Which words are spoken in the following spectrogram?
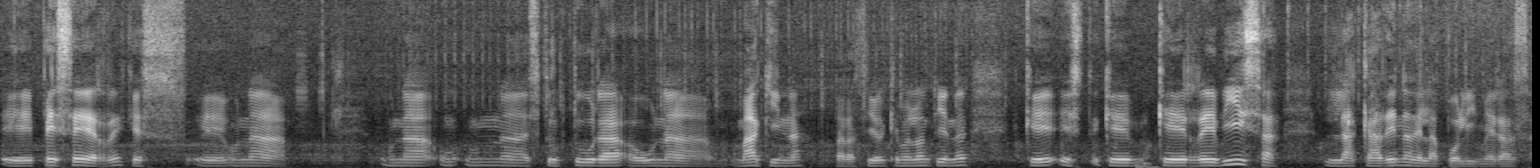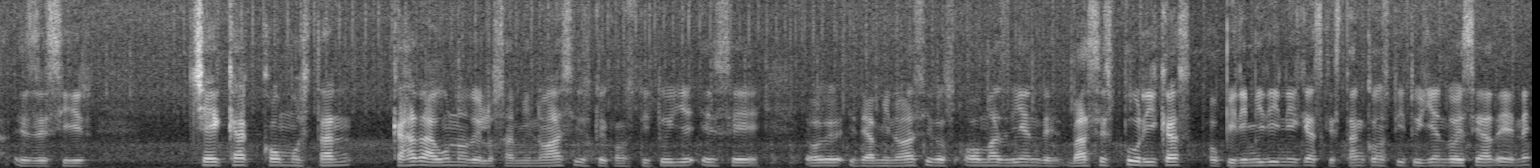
eh, PCR, que es eh, una, una, una, estructura o una máquina, para que me lo entiendan, que, que, que revisa la cadena de la polimerasa, es decir, checa cómo están cada uno de los aminoácidos que constituye ese, de aminoácidos o más bien de bases púricas o pirimidínicas que están constituyendo ese ADN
